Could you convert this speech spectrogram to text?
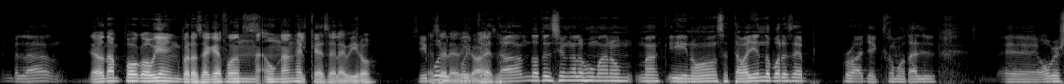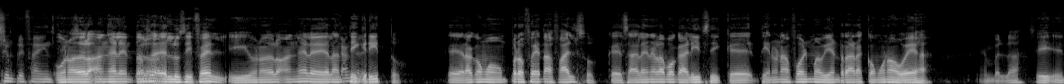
En verdad, Yo tampoco bien, pero sé que fue un, un ángel que se le viró. Sí, por- porque le estaba dando atención a los humanos más y no se estaba yendo por ese project como tal, eh, oversimplifying. Uno de los ángeles entonces Pero- es Lucifer y uno de los ángeles es el anticristo, que era como un profeta falso que sale en el Apocalipsis, que tiene una forma bien rara como una oveja. En verdad. Sí,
